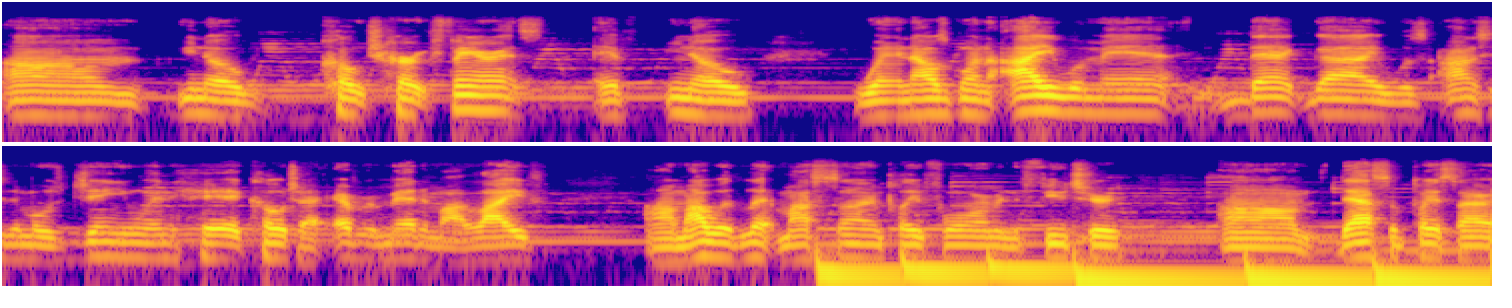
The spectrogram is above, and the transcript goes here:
Um, you know, Coach Kirk Ferentz. If you know, when I was going to Iowa, man, that guy was honestly the most genuine head coach I ever met in my life. Um, I would let my son play for him in the future. Um, that's a place I,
